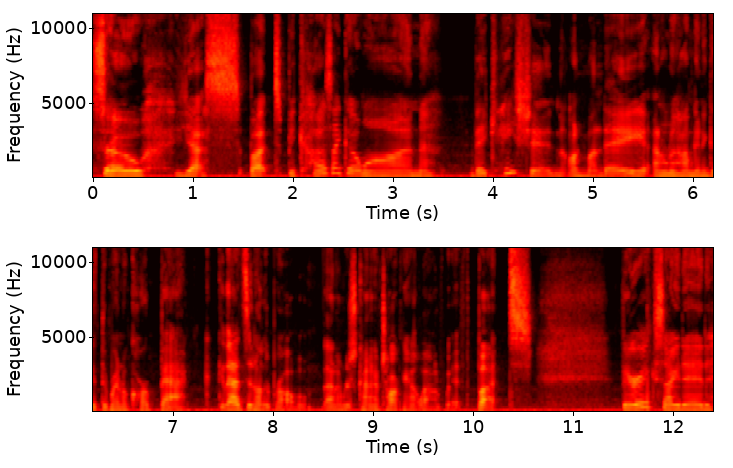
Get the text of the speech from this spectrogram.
so, yes, but because I go on vacation on Monday, I don't know how I'm going to get the rental car back. That's another problem that I'm just kind of talking out loud with. But very excited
